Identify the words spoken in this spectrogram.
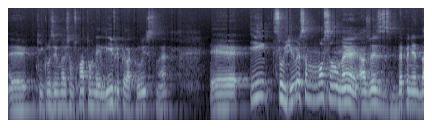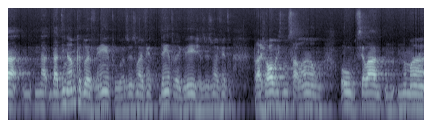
é, que inclusive nós estamos com a turnê livre pela cruz, né? É, e surgiu essa moção, né? Às vezes, dependendo da, na, da dinâmica do evento, às vezes um evento dentro da igreja, às vezes um evento para jovens num salão, ou sei lá, numa,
